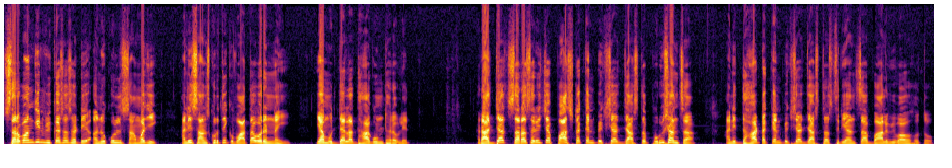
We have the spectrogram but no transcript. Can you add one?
सर्वांगीण विकासासाठी अनुकूल सामाजिक आणि सांस्कृतिक वातावरण नाही या मुद्द्याला दहा गुण ठरवलेत. राज्यात सरासरीच्या पाच टक्क्यांपेक्षा जास्त पुरुषांचा आणि दहा टक्क्यांपेक्षा जास्त स्त्रियांचा बालविवाह होतो.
